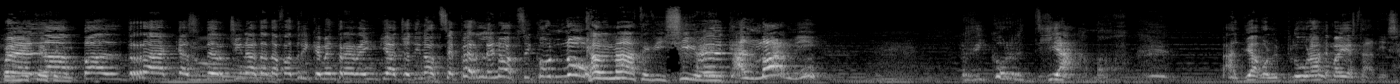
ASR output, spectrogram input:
Quella baldracca sverginata da Fadriche mentre era in viaggio di nozze per le nozze con noi. Calmatevi, Eh, Sire. calmarmi? Ricordiamo. Al diavolo il plurale maestatis.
